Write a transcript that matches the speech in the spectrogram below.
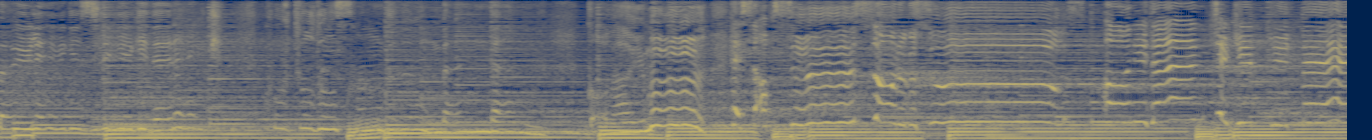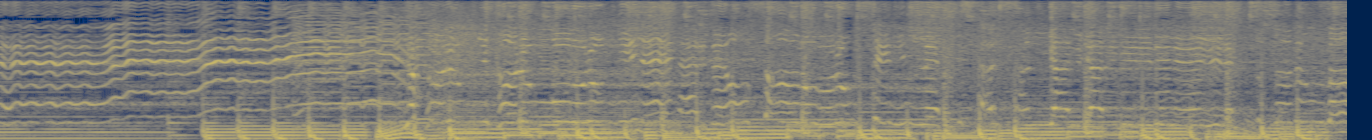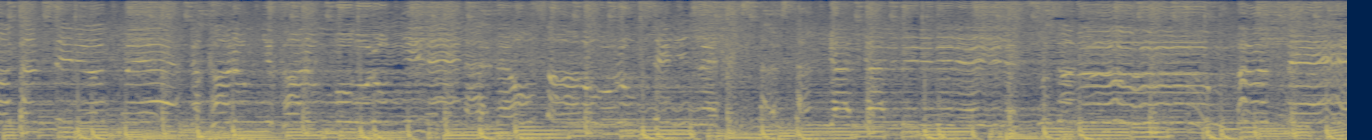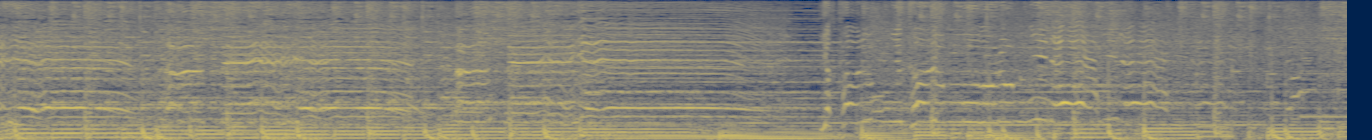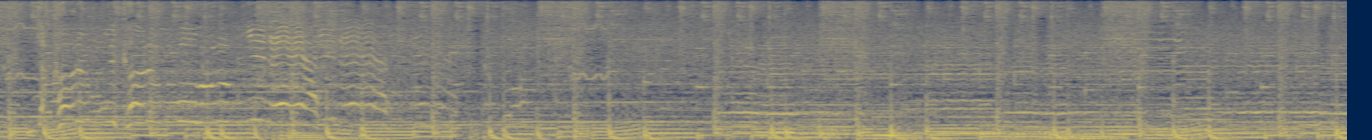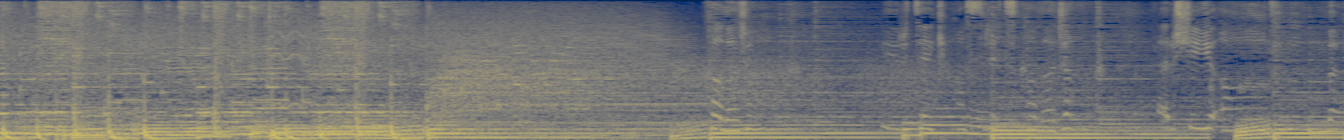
Böyle gizli giderek kurtuldun sandım benden. Kolay mı hesapsız sorgusuz aniden çekip Kalacak. Bir tek hasret kalacak. Her şeyi aldım ben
